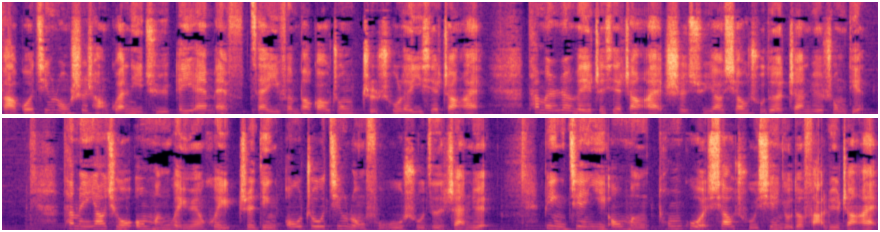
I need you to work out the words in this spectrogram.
法国金融市场管理局 AMF 在一份报告中指出了一些障碍，他们认为这些障碍是需要消除的战略重点。他们要求欧盟委员会制定欧洲金融服务数字战略，并建议欧盟通过消除现有的法律障碍，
